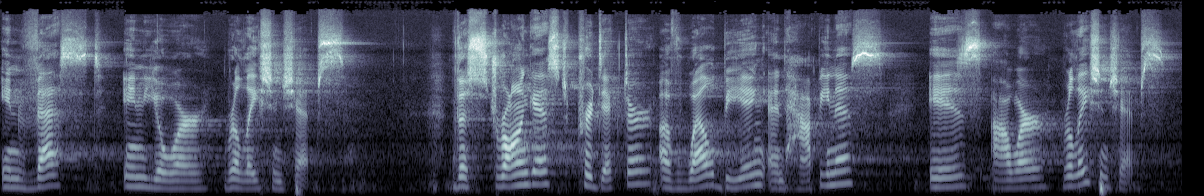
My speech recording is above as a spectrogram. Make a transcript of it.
Invest in your relationships. The strongest predictor of well being and happiness is our relationships.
